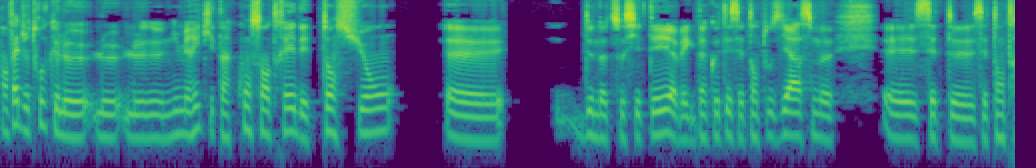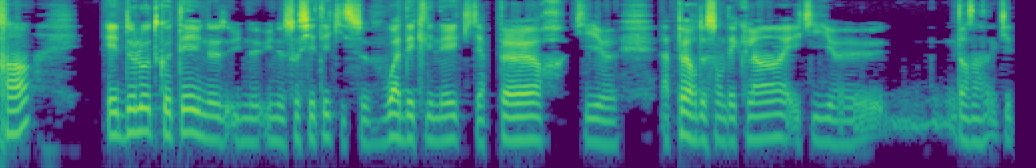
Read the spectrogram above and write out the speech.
en fait, je trouve que le, numérique est un concentré des tensions euh, de notre société, avec d'un côté cet enthousiasme, euh, cet, euh, cet entrain, et de l'autre côté une, une, une, société qui se voit décliner, qui a peur, qui euh, a peur de son déclin et qui euh, dans un qui est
